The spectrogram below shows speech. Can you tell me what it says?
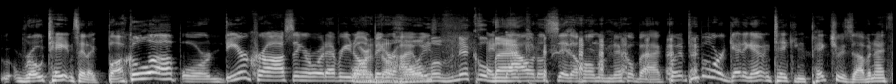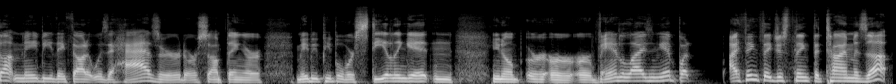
rotate and say like "buckle up" or "deer crossing" or whatever you know Or on bigger the highways. home of Nickelback. And now it'll say the home of Nickelback. But people were getting out and taking pictures of it. And I thought maybe they thought it was a hazard or something, or maybe people were stealing it and, you know, or, or, or vandalizing it. But I think they just think the time is up.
